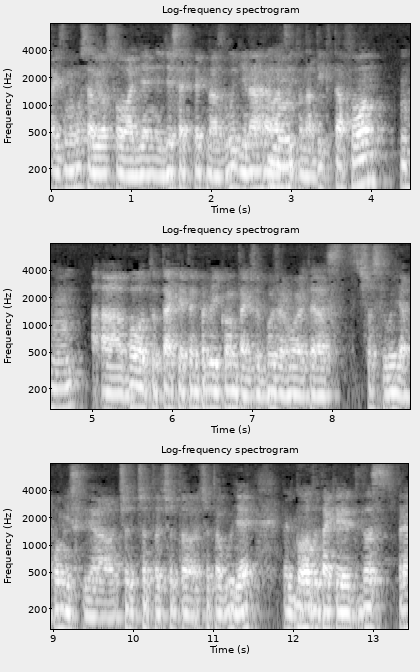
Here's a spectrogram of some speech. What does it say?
tak sme museli oslovať denne 10-15 ľudí, nahrávať Mhm. si to na diktafón Mhm. a bolo to také ten prvý kontakt, že bože môj, teraz čo si ľudia pomyslia, čo, čo, to, čo, to, čo to bude. Tak bolo to také dosť pre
